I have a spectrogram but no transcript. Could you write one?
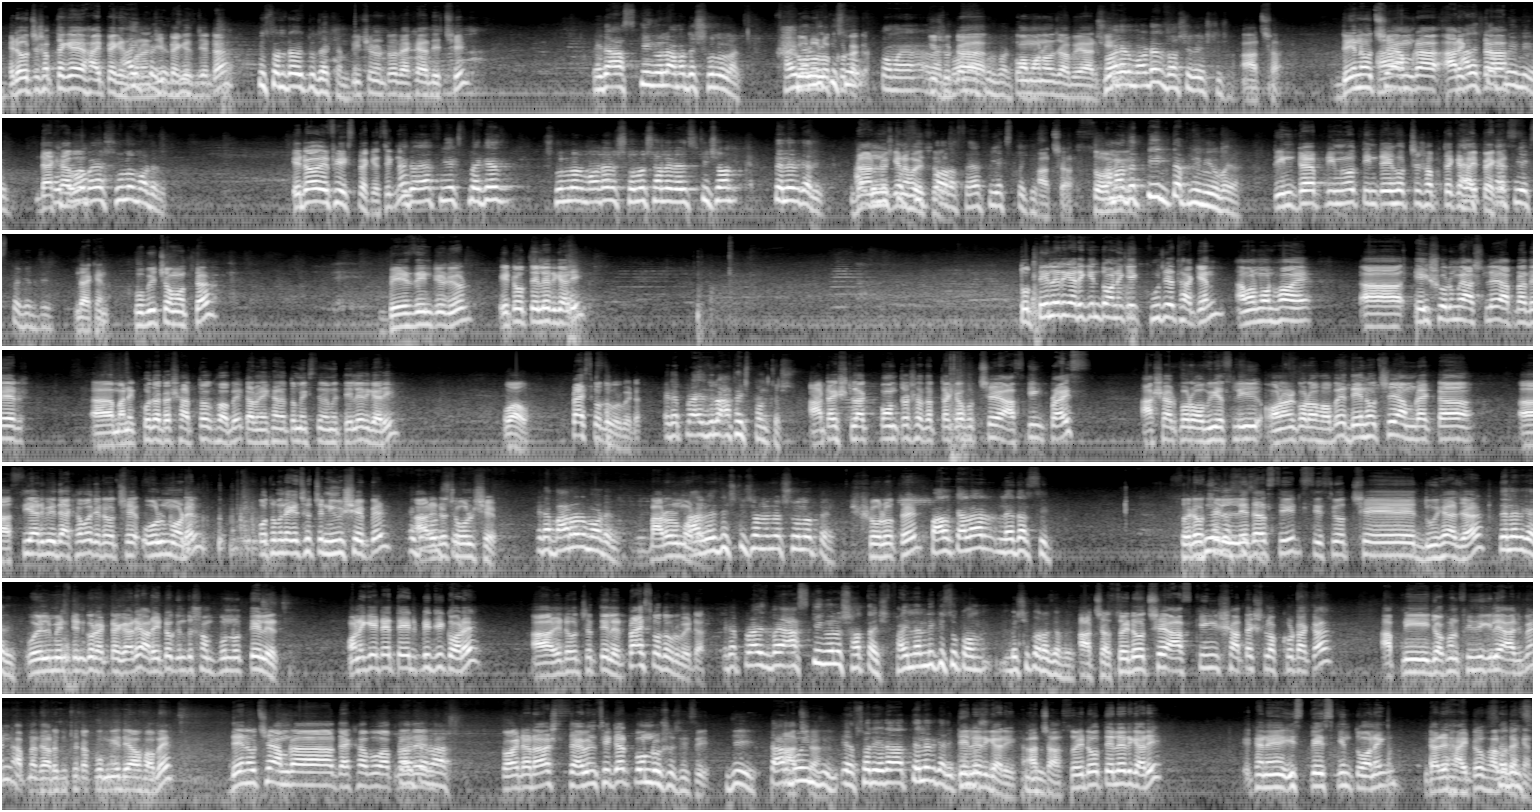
এটা হচ্ছে সব থেকে হাই প্যাকেজ মানে জি প্যাকেজ। যেটা। পিছনটাও একটু দেখেন। পিছনেটা দেখা দিচ্ছি। এটা আস্কিং হলো আমাদের ষোলো লাখ। 16 Finally লক্ষ টাকা। কিছুটা কমানো যাবে আর কি। ছয়ের মডেল দশের রেজিস্ট্রেশন আচ্ছা। দেন হচ্ছে আমরা আরেকটা দেখাবো। ষোলো মডেল এটাও এফএক্স প্যাকেজ ঠিক না? এটা এফএক্স প্যাকেজ ষোলোর মডেল ষোলো সালের রেজিস্ট্রেশন তেলের গাড়ি। Brand new কেনা হয়েছিল। এফএক্স প্যাকেজ আচ্ছা তো আমাদের তিনটা প্রিমিয়াম ভাইয়া। তিনটা প্রিমিয়াম তিনটাই হচ্ছে সব থেকে হাই প্যাকেজ এফএক্স প্যাকেজ দেখেন খুবই চমৎকার। বেজ ইন্টেরিয়র এটাও তেলের গাড়ি। তো তেলের গাড়ি কিন্তু অনেকে খুঁজে থাকেন। আমার মনে হয় এই শোরুমে আসলে আপনাদের মানে খোঁজাটা সার্থক হবে কারণ এখানে তো ম্যাক্সিমাম তেলের গাড়ি। ওয়াও প্রাইস কত করবে এটা? এটা প্রাইস হলো আঠাইশ পঞ্চাশ। আঠাইশ লাখ পঞ্চাশ হাজার টাকা হচ্ছে আস্কিং প্রাইস আসার পর অবভিয়াসলি অনার করা হবে। দেন হচ্ছে আমরা একটা সিআরবি দেখাবো যেটা হচ্ছে ওল্ড মডেল প্রথমে দেখেছি হচ্ছে নিউ শেপের আর এটা হচ্ছে ওল্ড শেপ এটা বারোর মডেল বারোর আর মডেল রেজিস্ট্রেশন হলো ষোলোতে। ষোলোতে? পাল কালার লেদার সিট তো এটা হচ্ছে লেদার সিট সিসি হচ্ছে দুই হাজার। তেলের গাড়ি। ওয়েল মেনটেন করে একটা গাড়ি আর এটাও কিন্তু সম্পূর্ণ তেলের। অনেকে এটা তেল পিজি করে আর এটা হচ্ছে তেলের। প্রাইস কত পড়বে এটা? এটা প্রাইস ভাই আস্কিং হলো সাতাইশ। ফাইনালি কিছু কম বেশি করা যাবে। আচ্ছা তো এটা হচ্ছে আস্কিং সাতাশ লক্ষ টাকা। আপনি যখন ফিজিক্যালি আসবেন আপনাদের আরও কিছুটা কমিয়ে দেওয়া হবে। দেন হচ্ছে আমরা দেখাবো আপনাদের টয়োটা রাশ সেভেন সিটার পনেরোশো CC G turbo. Engine sorry এটা তেলের গাড়ি তেলের গাড়ি। আচ্ছা তো এটাও তেলের গাড়ি। এখানে স্পেস কিন্তু অনেক। গাড়ির হাইটও ভালো Seven দেখেন।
